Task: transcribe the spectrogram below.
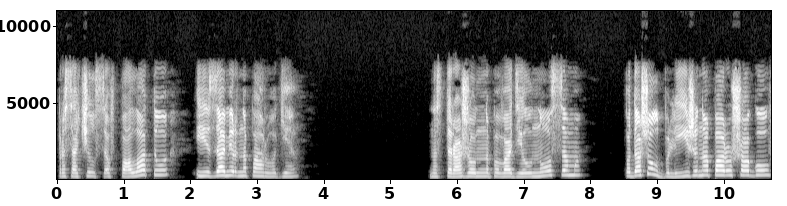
просочился в палату и замер на пороге. Настороженно поводил носом, подошел ближе на пару шагов,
